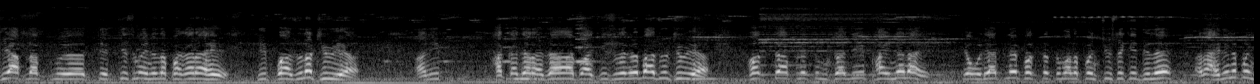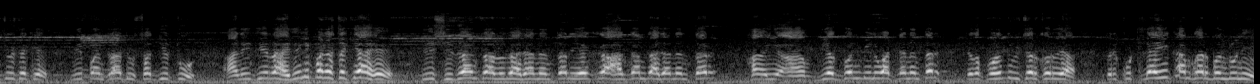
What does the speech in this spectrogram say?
जे आपला तेहतीस महिन्याचा पगार आहे ती बाजूला ठेवूया. आणि हक्काचा राजा बाकीचं सगळं बाजूला ठेवूया. फक्त आपलं तुमचा जे फायनल आहे तेवढ्यातले फक्त तुम्हाला पंचवीस टक्के दिले राहिलेले पंचवीस टक्के. मी पंधरा दिवसात देतो. आणि जी राहिलेली पन्नास टक्के आहे ती सीझन चालू झाल्यानंतर एक हंगाम झाल्यानंतर हा एक दोन बिल वाटल्यानंतर त्याचा परत विचार करूया. तरी कुठल्याही कामगार बंधूंनी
